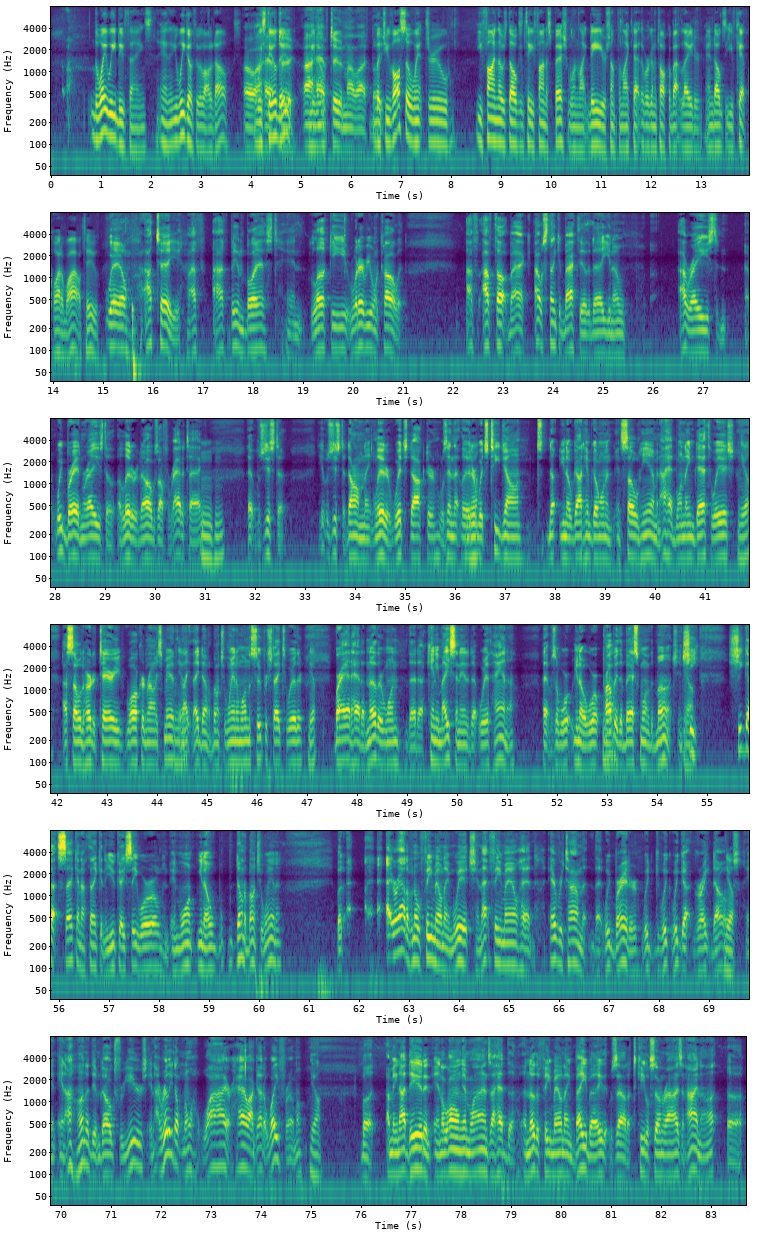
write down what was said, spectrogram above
the way we do things, and we go through a lot of dogs. Oh, we I still have do. I you know? have too in my life, buddy. But you've also went through. You find those dogs until you find a special one like D or something like that that we're going to talk about later, and dogs that you've kept quite a while too. Well, I tell you, I've I've been blessed and lucky, whatever you want to call it. I've I've thought back. I was thinking back the other day. You know, I raised, we bred and raised a, a litter of dogs off a rat attack. Mm-hmm. That was just a, it was just a dominating litter. Witch Doctor was in that litter, Yeah. which T. John, you know, got him going and, and sold him. And I had one named Death Wish. Yep. I sold her to Terry Walker and Ronnie Smith. Yep. They they done a bunch of winning, won the Super Stakes with her. Yep. Brad had another one that uh, Kenny Mason ended up with, Hannah. That was a you know probably the best one of the bunch, and she she got second, I think, in the UKC world, and, and won you know done a bunch of winning. But I, I, were out of an old female named Witch, and that female had every time that, that we bred her, we we we got great dogs, and and I hunted them dogs for years, and I really don't know why or how I got away from them. Yeah. But I mean, I did, and, and along them lines, I had the another female named Bebe that was out of Tequila Sunrise and High Knot. Uh,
